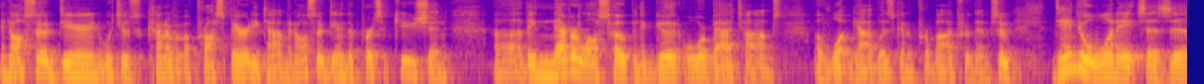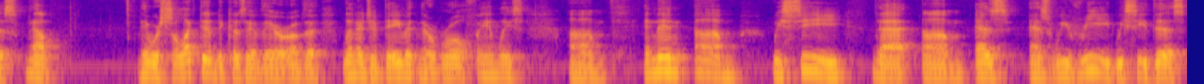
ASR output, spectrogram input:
and also during, which was kind of a prosperity time, and also during the persecution. Uh, they never lost hope in the good or bad times of what God was going to provide for them. So Daniel 1 8 says this. Now, they were selected because they were of the lineage of David and their royal families. Um, and then um, we see that um, as, as we read, we see this.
